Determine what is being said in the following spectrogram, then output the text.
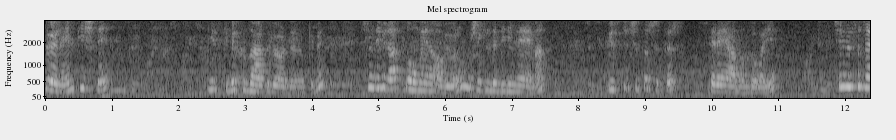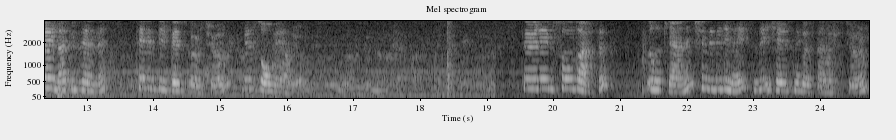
Böreğim pişti. Mis gibi kızardı gördüğünüz gibi. Şimdi biraz soğumaya alıyorum. Bu şekilde dilimleyemem. Üstü çıtır çıtır tereyağından dolayı. Şimdi sıcağıyla üzerine temiz bir bez örtüyorum ve soğumaya alıyorum. Böreğim soğudu artık. Ilık yani. Şimdi dilimleyip size içerisini göstermek istiyorum.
